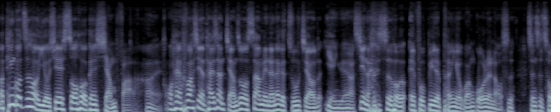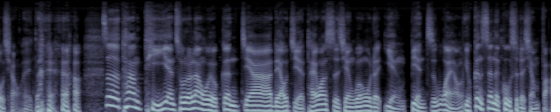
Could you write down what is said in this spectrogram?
那听过之后，有些收获跟想法了。哎，我还发现台上讲座上面的那个主角的演员啊，竟然是我 FB 的朋友王国任老师，真是凑巧。哎，对，这趟体验除了让我有更加了解台湾史前文物的演变之外啊，有更深的故事的想法。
